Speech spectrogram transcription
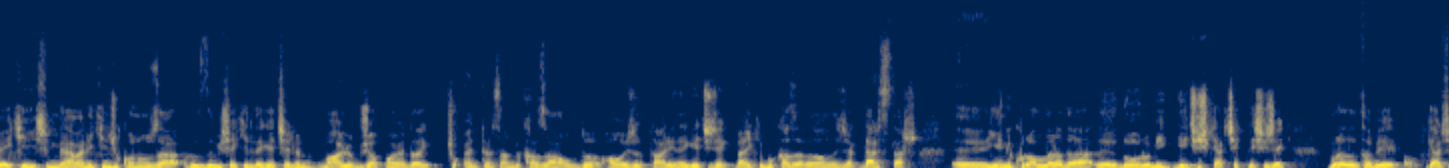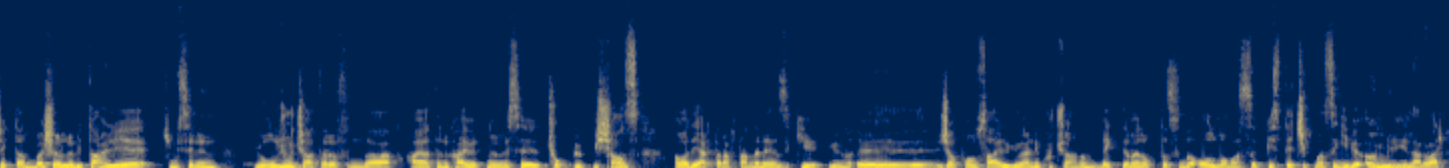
Peki şimdi hemen ikinci konumuza hızlı bir şekilde geçelim. Malum Japonya'da çok enteresan bir kaza oldu. Havacılık tarihine geçecek. Belki bu kazadan alınacak dersler e, yeni kurallara da e, doğru bir geçiş gerçekleşecek. Burada tabii gerçekten başarılı bir tahliye kimsenin yolcu uçağı tarafında hayatını kaybetmemesi çok büyük bir şans. Ama diğer taraftan da ne yazık ki e, Japon sahil güvenlik uçağının bekleme noktasında olmaması, piste çıkması gibi ön bilgiler var.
